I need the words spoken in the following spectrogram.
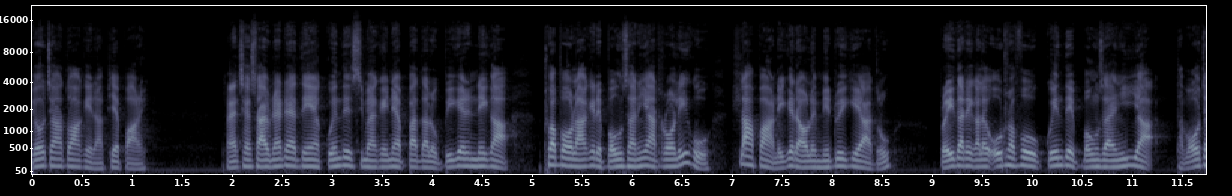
ပြောကြားသွားခဲ့တာဖြစ်ပါတယ်။မန်ချက်စတာယူနိုက်တက်အသင်းရဲ့ကွင်းသစ်စီမံကိန်းနဲ့ပတ်သက်လို့ပြီးခဲ့တဲ့နေ့ကထွက်ပေါ်လာခဲ့တဲ့ပုံစံကြီးကတော်တော်လေးကိုလှပနေကြတာကိုလည်းမြင်တွေ့ခဲ့ရသလိုပရိသတ်တွေကလည်း Old Trafford ကွင်းသစ်ပုံစံကြီးရသဘောကျ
